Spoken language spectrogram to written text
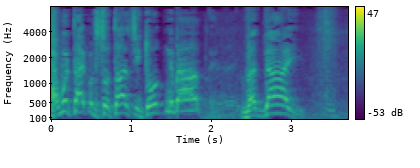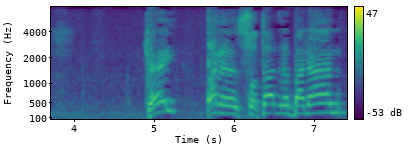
And what type of Sotah is she talking about? Vadai. Okay? On a Sotah Rabbanan,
